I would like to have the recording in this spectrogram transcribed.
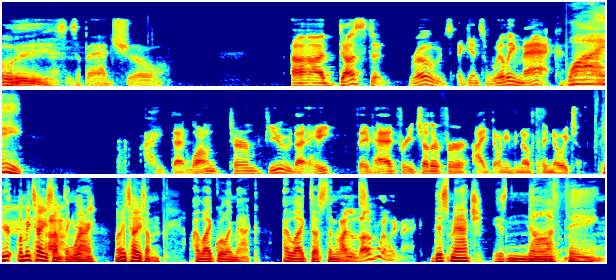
Oy, this is a bad show. Uh, Dustin Rhodes against Willie Mack. Why? I, that long term feud, that hate they've had for each other for, I don't even know if they know each other. Here, let me tell you something, we're- Larry. Let me tell you something. I like Willie Mack. I like Dustin Rhodes. I love Willie Mack. This match is nothing.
